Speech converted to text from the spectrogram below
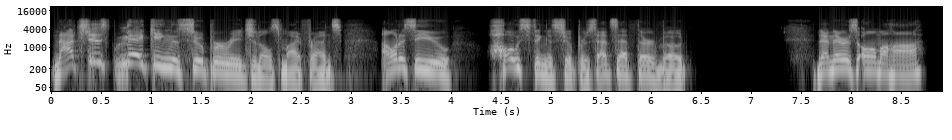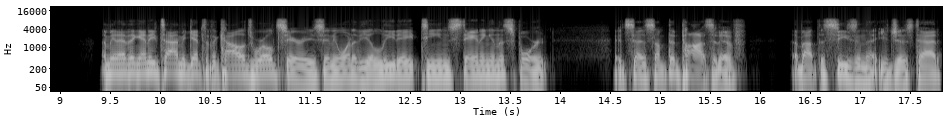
Not just making the super regionals, my friends. I want to see you hosting the supers. That's that third vote. Then there's Omaha. I mean, I think anytime you get to the College World Series and you're one of the Elite Eight teams standing in the sport, it says something positive about the season that you just had.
